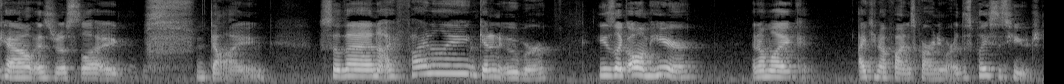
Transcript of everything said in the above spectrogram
account is just like dying. So then I finally get an Uber. He's like, Oh, I'm here. And I'm like, I cannot find his car anywhere. This place is huge.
